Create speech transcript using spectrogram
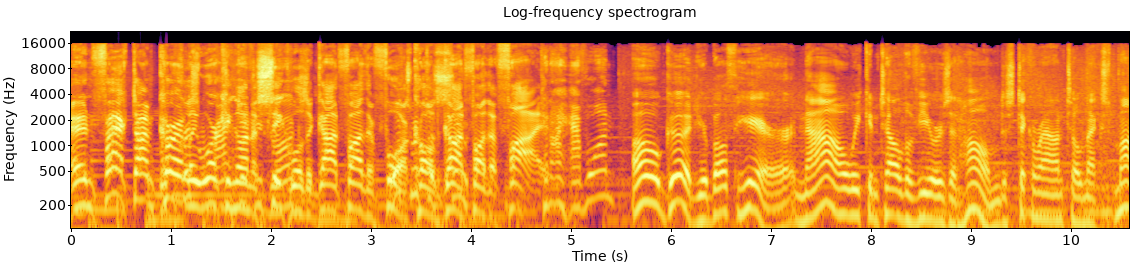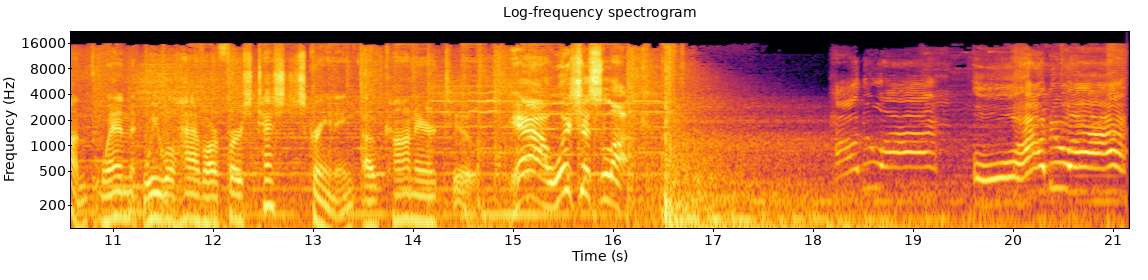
In fact, I'm currently working on a sequel drugs? to Godfather 4 What's called? Godfather 5. Can I have one? Oh, good. You're both here. Now we can tell the viewers at home to stick around till next month when we will have our first test screening of Con Air 2. Yeah, wish us luck. How do I? Oh, how do I?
